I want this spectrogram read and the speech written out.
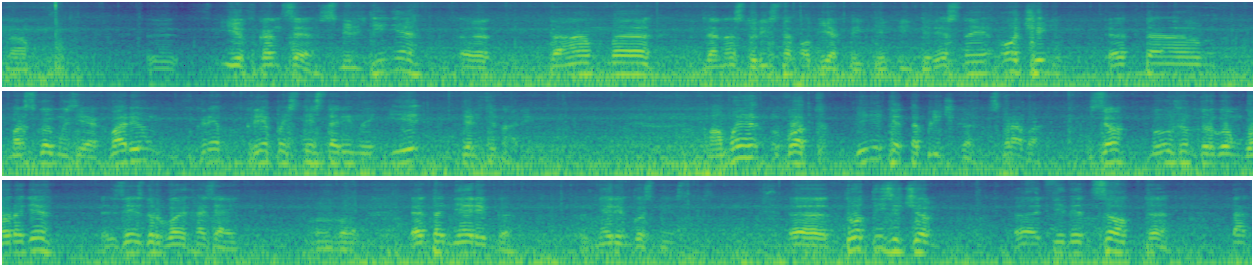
обратно. Э, и в конце Смельтине, э, там э, для нас туристов объекты интересные очень. Это морской музей-аквариум, креп, крепости старины и дельфинарий. А мы, вот, видите табличка справа? Все, мы уже в другом городе, здесь другой хозяин. Это Неринга, Нерингус местность. До 1900 так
